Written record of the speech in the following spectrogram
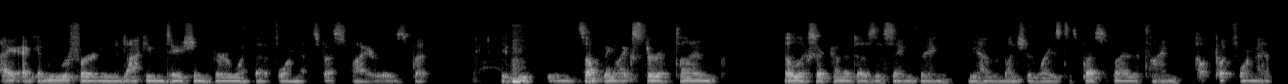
I, I can refer to the documentation for what that format specifier is, but if you something like strftime, Elixir kind of does the same thing. You have a bunch of ways to specify the time output format.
